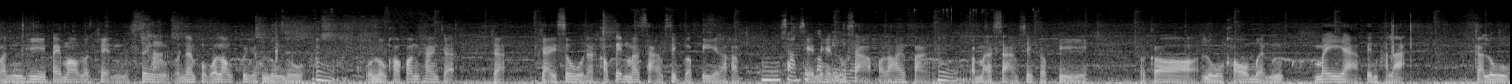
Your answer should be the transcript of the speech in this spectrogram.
วันที่ไปมอบรถเข็น ซึ่งค่ะวันนั้นผมก็ลองคุยกับคุณลุงดูอืมคุณลุงเขาค่อนข้างจะจะใจสู้นะเขาเป็นมา 30 กว่าปีแล้วครับอืมสามสิบเห็นกว่าเห็นปีลูกสาวเขาเล่าให้ฟังอืมประมาณ 30 กว่าปี แล้วก็ลุงเขาเหมือนไม่อยากเป็นภาระ กับลูก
